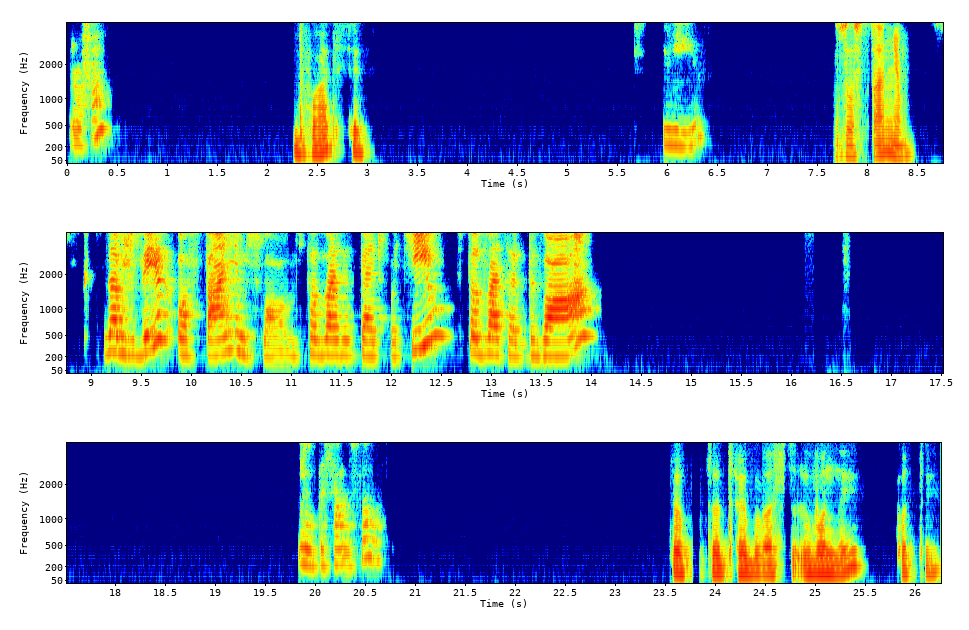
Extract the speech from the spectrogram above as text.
Прошу? двадцять, Ні. З останнім Завжди з останнім словом. 125 котів, 122. Ну, те саме слово. Тобто треба с- вони, коти.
